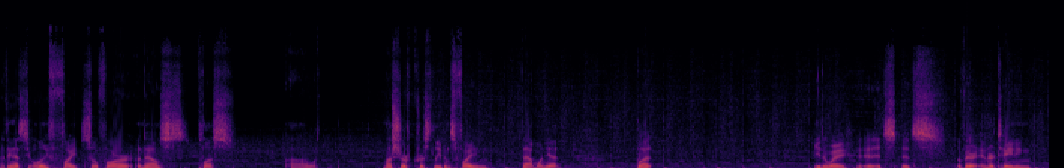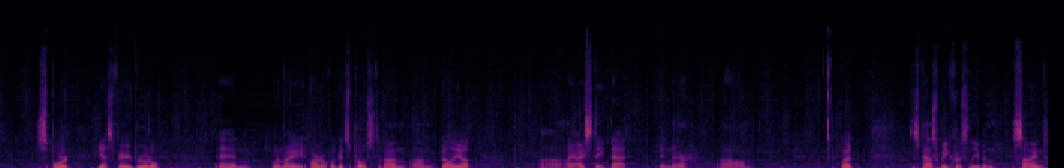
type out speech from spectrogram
I think that's the only fight so far announced. Plus, uh, I'm not sure if Chris Leben's fighting that one yet, but either way, it's it's a very entertaining sport. Yes, very brutal. And when my article gets posted on on Belly Up, uh, I, I state that in there. Um, but this past week, Chris Leben signed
